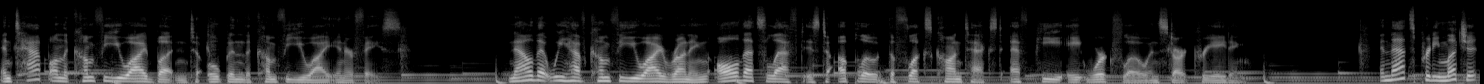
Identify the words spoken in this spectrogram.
and tap on the Comfy UI button to open the Comfy UI interface. Now that we have Comfy UI running, all that's left is to upload the Flux Kontext FP8 workflow and start creating. And that's pretty much it.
